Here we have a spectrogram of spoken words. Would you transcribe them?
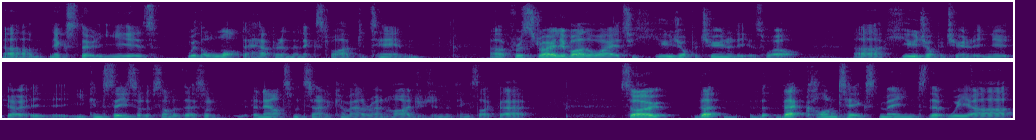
um, next 30 years, with a lot to happen in the next five to 10. Uh, for Australia, by the way, it's a huge opportunity as well. Uh, huge opportunity. And you, uh, it, you can see sort of some of the sort of announcements starting to come out around hydrogen and things like that. So that that context means that we are,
